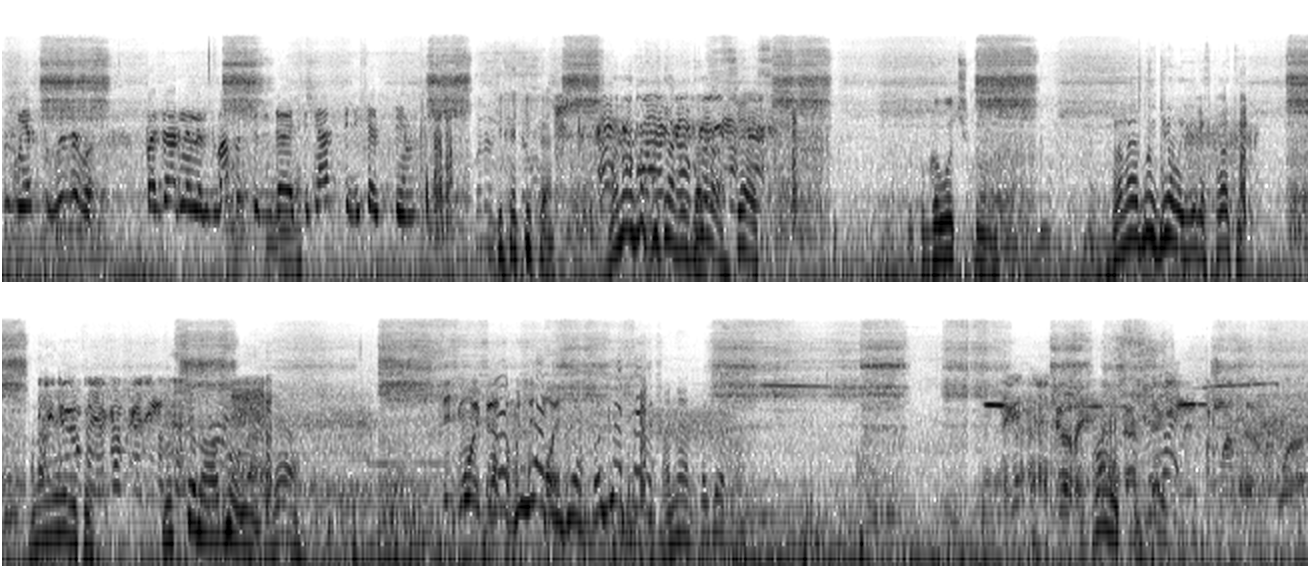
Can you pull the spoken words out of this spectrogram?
К месту вызова. Пожар номер 2 подтверждает 1557. Тихо, тихо. Да на одну хотя бы, да. Сейчас. Тут уголочек надо. Да на одну дело еле схватит. Она не вылетит. Я каска 1 Ну все, на одну, на. Да. Седьмой, пятому, седьмой. Она отпадет. 204 каска 1, информация на город.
